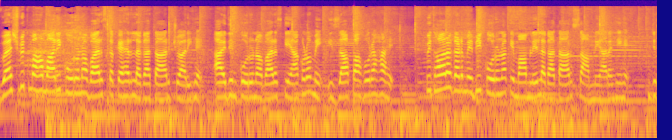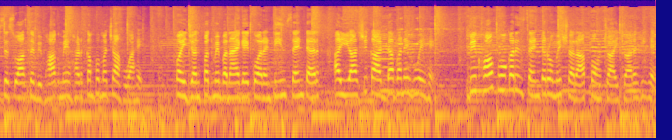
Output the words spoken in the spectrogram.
वैश्विक महामारी कोरोना वायरस का कहर लगातार जारी है। आए दिन कोरोना वायरस के आंकड़ों में इजाफा हो रहा है। पिथौरागढ़ में भी कोरोना के मामले लगातार सामने आ रहे हैं, जिससे स्वास्थ्य विभाग में हड़कंप मचा हुआ है। वहीं जनपद में बनाए गए क्वारंटीन सेंटर अयाशी का अड्डा बने हुए हैं। बेखौफ होकर इन सेंटरों में शराब पहुंचाई जा रही है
